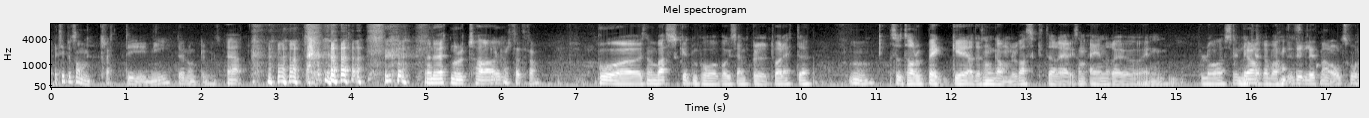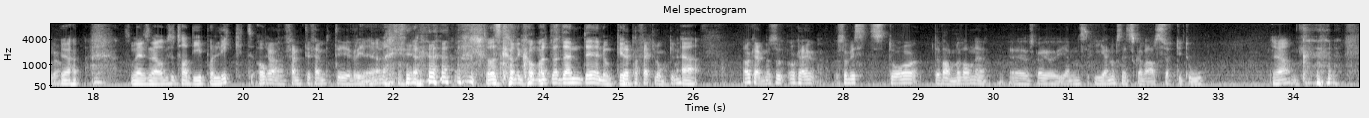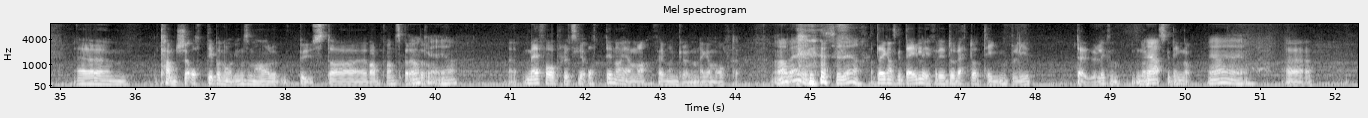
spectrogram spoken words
Jeg tipper sånn 39. Det er lunken. Liksom. Ja. Men du vet når du tar Eller kanskje 35. på liksom, vasken på f.eks. toalettet, Mm. så tar du begge Det er sånn gammelvask der det er liksom én rød og én blå som Ja, varmt. de, de er litt mer old school. Ja, Ja. Som er liksom, hvis du tar de på likt opp, ja 50-50 vridning. ja, Liksom. da skal det komme den, Det er lunken. Det er perfekt lunken. Ja. Ok, men så, ok, så hvis da det varme vannet eh, skal jo i gjennomsnitt skal være 72 ja. um, Kanskje 80 på noen som har boosta varmtvannsberedere. Okay, ja. Eh, Vi får plutselig 80 nå hjemme, for en eller grunn jeg har målt det. Ja der. Det er ganske deilig, fordi da vet du at ting blir døde, liksom. Når du Ja. vasker ting, da. Ja, ja, ja. Eh,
